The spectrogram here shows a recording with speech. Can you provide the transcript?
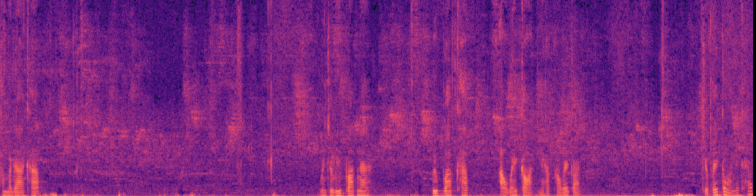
ธรรมดาครับ มันจะวิบวับนะ วิบวับครับ เอาไว้ก่อนนะครับ เอาไว้ก่อน เก็บไว้ก่อนนะครับ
